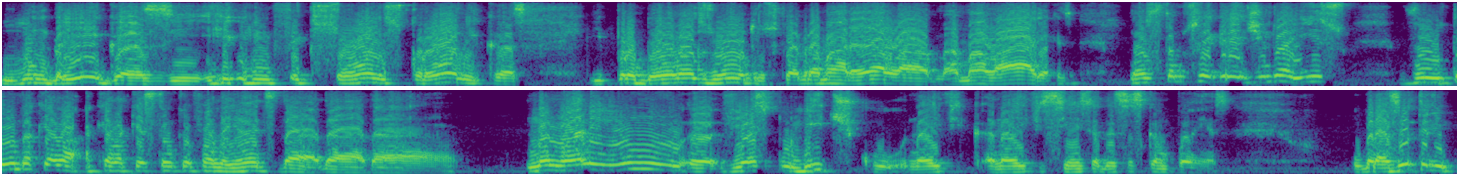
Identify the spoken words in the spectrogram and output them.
lombrigas e, e, infecções crônicas e problemas outros, febre amarela, a malária. Dizer, nós estamos regredindo a isso. Voltando àquela, àquela questão que eu falei antes da, da, da não há nenhum uh, viés político na, na eficiência dessas campanhas. O Brasil teve,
